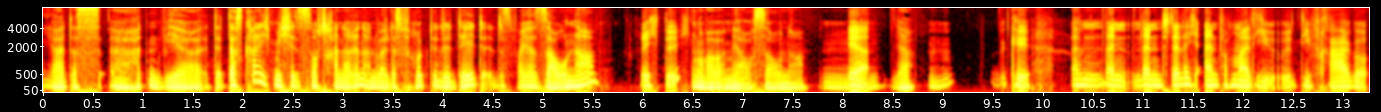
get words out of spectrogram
Ja, das äh, hatten wir, das kann ich mich jetzt noch dran erinnern, weil das verrückte Date, das war ja Sauna. Richtig. War bei mir auch Sauna. Mhm. Ja. Ja. Mhm. Okay, ähm, dann, dann stelle ich einfach mal die, die Frage.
